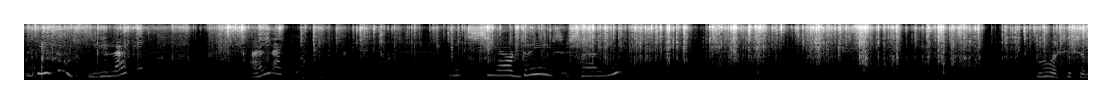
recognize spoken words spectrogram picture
What do you think? Do you like it? I like it. Let's see our drills, shall we? Oh, I see some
